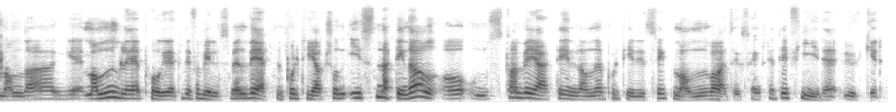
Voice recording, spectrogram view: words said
mannen ble pågrepet i forbindelse med en væpnet politiaksjon i Snertingdal, og onsdag begjærte Innlandet politidistrikt mannen varetektsfengslet i fire uker.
